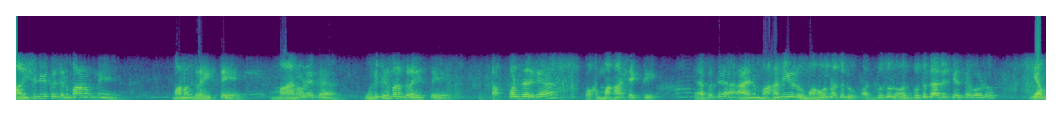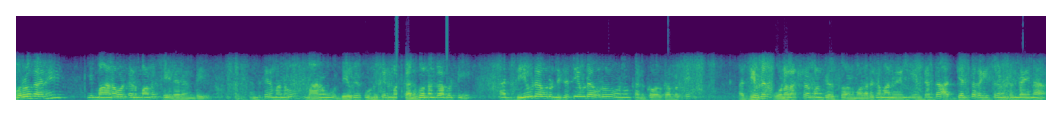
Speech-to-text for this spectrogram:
మనుషుని యొక్క నిర్మాణంని మనం గ్రహిస్తే మానవుడి యొక్క ఉనికిని మనం గ్రహిస్తే తప్పనిసరిగా ఒక మహాశక్తి లేకపోతే ఆయన మహనీయుడు మహోన్నతుడు అద్భుతుడు అద్భుత కార్యం చేసేవాడు ఎవరో కానీ ఈ మానవుడు నిర్మాణం చేయలేరండి. అందుకని మనం మానవ దేవుడి యొక్క ఉనికిని మనం కనుగొన్నాం కాబట్టి ఆ దేవుడు ఎవరు నిజ దేవుడు ఎవరు మనం కనుక్కోవాలి కాబట్టి ఆ దేవుడి యొక్క గుణలక్షణం మనం తెలుసుకోవాలి. మొదటగా మనం ఏంటంటే అత్యంత రహితం ఉంటుంది ఆయన.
